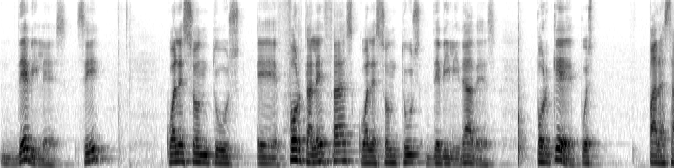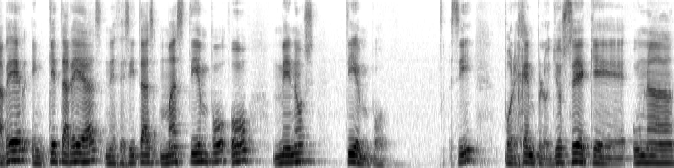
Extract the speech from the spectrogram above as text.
débiles? ¿Sí? ¿Cuáles son tus eh, fortalezas? ¿Cuáles son tus debilidades? ¿Por qué? Pues para saber en qué tareas necesitas más tiempo o menos tiempo. ¿Sí? Por ejemplo, yo sé que una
